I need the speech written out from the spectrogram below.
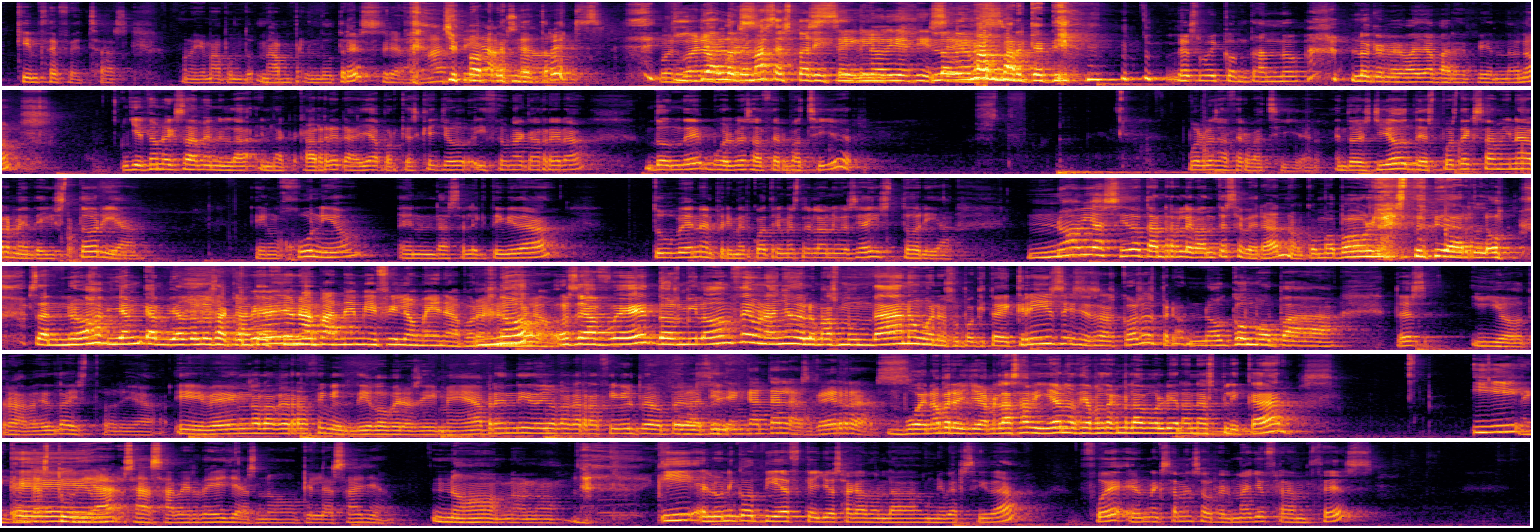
15 fechas. Bueno, yo me, apunto, me aprendo tres. Pero además, yo me aprendo o sea, tres. pues y bueno, ya lo pues demás es storytelling. siglo XVI. Lo demás marketing. les voy contando lo que me vaya apareciendo, ¿no? Yo hice un examen en la, en la carrera ya, porque es que yo hice una carrera donde vuelves a hacer bachiller. Vuelves a hacer bachiller. Entonces yo, después de examinarme de historia en junio, en la selectividad, tuve en el primer cuatrimestre de la universidad historia. No había sido tan relevante ese verano como para volver a estudiarlo. O sea, no habían cambiado los Había habido acontecimientos. una pandemia y Filomena, por ejemplo. No, o sea, fue 2011, un año de lo más mundano, bueno, es un poquito de crisis y esas cosas, pero no como para... Entonces, y otra vez la historia. Y venga la guerra civil, digo, pero si me he aprendido yo la guerra civil, pero... pero pero a ti sí. te encantan las guerras. Bueno, pero ya me la sabía, no hacía falta que me la volvieran a explicar. Y, Me encanta eh, estudiar, o sea, saber de ellas, no que las haya. No, no, no. Y el único 10 que yo he sacado en la universidad fue en un examen sobre el mayo francés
